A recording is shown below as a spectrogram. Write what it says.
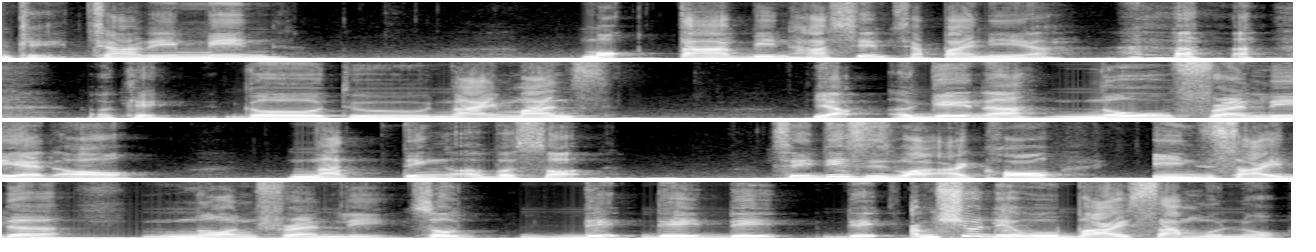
Okay, Cari Min Mokhtar bin Hashim. Siapa ini ya? okay, go to nine months. Yep, again, uh, no friendly at all. Nothing of a sort. See, this is what I call insider non-friendly. So they, they, they, they, I'm sure they will buy some, you know.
